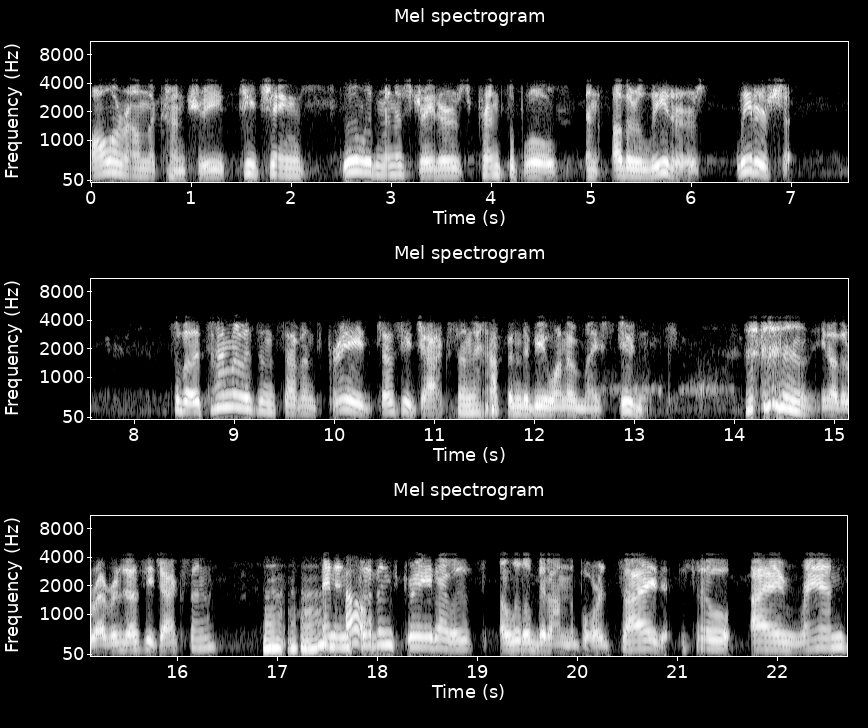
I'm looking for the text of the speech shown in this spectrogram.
all around the country teaching school administrators, principals, and other leaders leadership. So by the time I was in seventh grade, Jesse Jackson happened to be one of my students. you know, the Reverend Jesse Jackson? Mm-hmm. And in Oh. seventh grade, I was a little bit on the board side. So I ran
